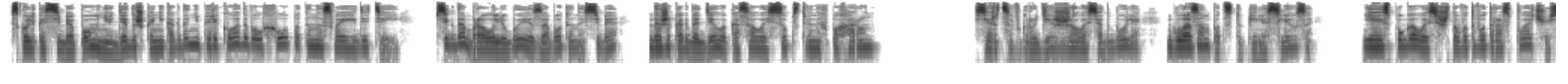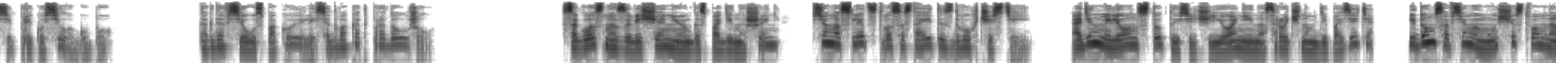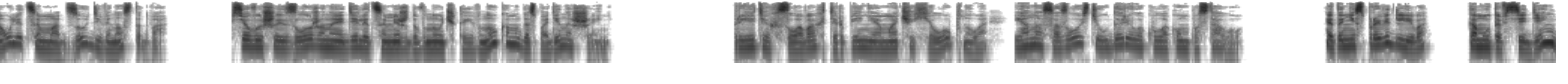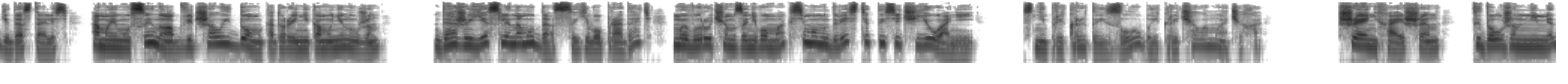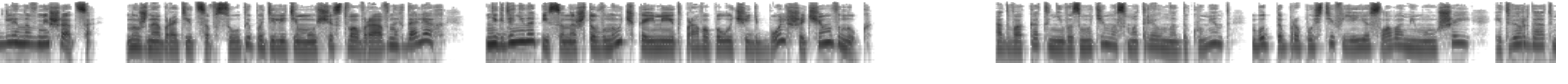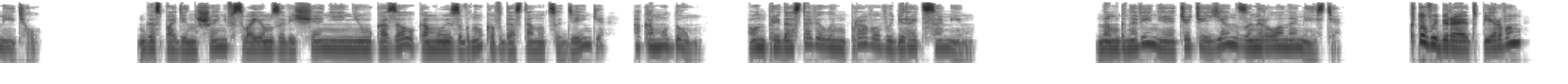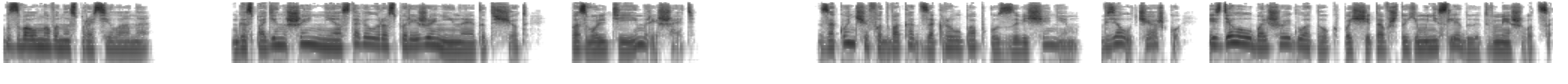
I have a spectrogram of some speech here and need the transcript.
Сколько себя помню, дедушка никогда не перекладывал хлопоты на своих детей, всегда брал любые заботы на себя, даже когда дело касалось собственных похорон. Сердце в груди сжалось от боли, глазам подступили слезы. Я испугалась, что вот-вот расплачусь, и прикусила губу. Когда все успокоились, адвокат продолжил. Согласно завещанию господина Шень, все наследство состоит из двух частей. 1 миллион 100 тысяч юаней на срочном депозите и дом со всем имуществом на улице Мадзу, 92. Все вышеизложенное делится между внучкой и внуком господина Шень. При этих словах терпение мачехи лопнуло, и она со злостью ударила кулаком по столу. «Это несправедливо. Кому-то все деньги достались, а моему сыну обветшалый дом, который никому не нужен. Даже если нам удастся его продать, мы выручим за него максимум 200 тысяч юаней. С неприкрытой злобой кричала мачеха. «Шень Хайшен, ты должен немедленно вмешаться. Нужно обратиться в суд и поделить имущество в равных долях. Нигде не написано, что внучка имеет право получить больше, чем внук. Адвокат невозмутимо смотрел на документ, будто пропустив ее слова мимо ушей, и твердо отметил. Господин Шень в своем завещании не указал, кому из внуков достанутся деньги, а кому дом. Он предоставил им право выбирать самим. На мгновение тетя Ян замерла на месте. «Кто выбирает первым?» — взволнованно спросила она. Господин Шень не оставил распоряжений на этот счет. Позвольте им решать. Закончив, адвокат закрыл папку с завещанием, взял чашку и сделал большой глоток, посчитав, что ему не следует вмешиваться.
